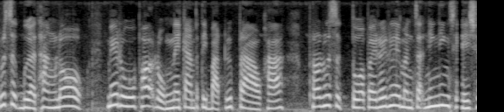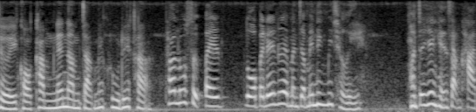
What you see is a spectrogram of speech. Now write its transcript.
รู้สึกเบื่อทางโลก ไม่รู้เพราะหลงในการปฏิบัติหรือเปล่าคะ เพราะรู้สึกตัวไปเรื่อย ๆ มันจะนิ่ง ๆ เฉย ๆ ขอคำแนะนำจากแม่ครูด้วยค่ะ ถ้ารู้สึกไปตัวไปเรื่อย ๆ มันจะไม่นิ่งไม่เฉย มันจะยิ่งเห็นสังขาร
